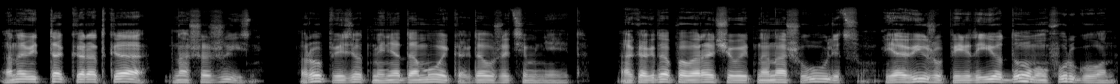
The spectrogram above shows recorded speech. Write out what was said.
Она ведь так коротка, наша жизнь. Роб везет меня домой, когда уже темнеет. А когда поворачивает на нашу улицу, я вижу перед ее домом фургон,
